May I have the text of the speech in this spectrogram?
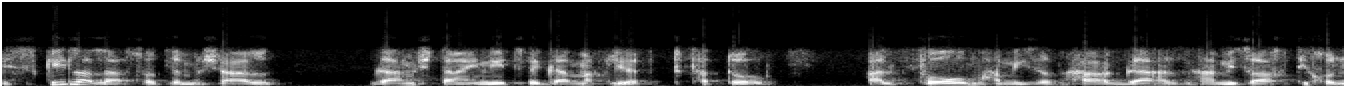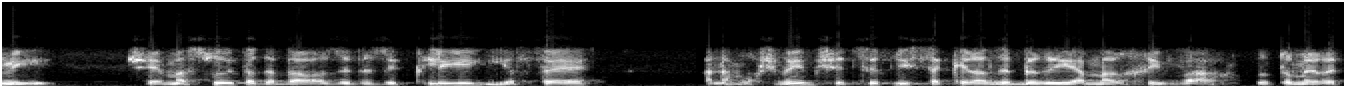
השכילה לעשות, למשל, גם שטייניץ וגם מחליפתו, על פורום המזר... הגז המזרח תיכוני, שהם עשו את הדבר הזה, וזה כלי יפה אנחנו חושבים שצריך להסתכל על זה בראייה מרחיבה. זאת אומרת,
